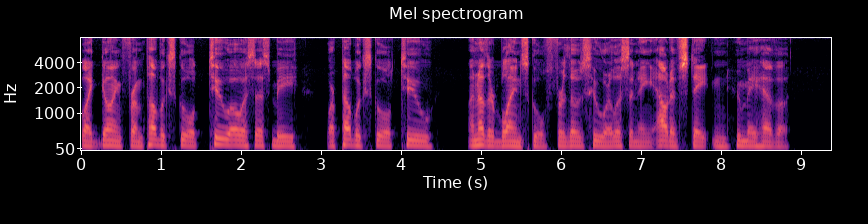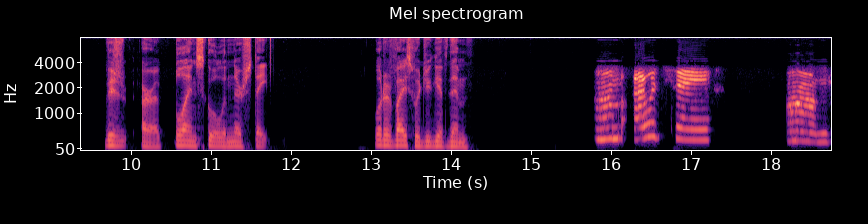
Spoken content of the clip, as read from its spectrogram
like going from public school to OSSB or public school to another blind school for those who are listening out of state and who may have a vision or a blind school in their state. What advice would you give them? Um, I would say, um,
